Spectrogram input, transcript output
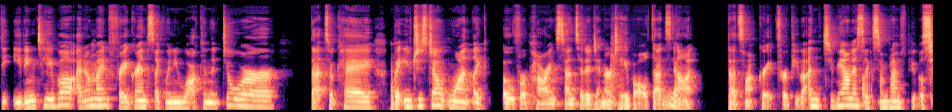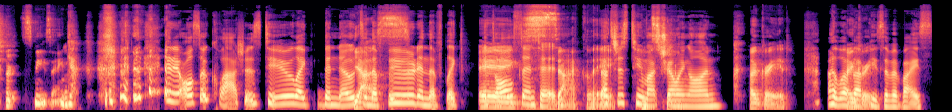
the eating table. I don't mind fragrance, like when you walk in the door, that's okay. But you just don't want like overpowering scents at a dinner table. That's No. not. That's not great for people. And to be honest, like sometimes people start sneezing. Yeah. and it also clashes too, like the notes and the food and the like. It's all scented. Exactly. That's just too much going on. Agreed. I love that piece of advice.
